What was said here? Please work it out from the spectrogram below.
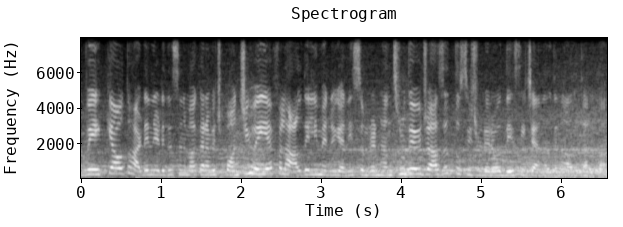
ਵੇਖ ਕੇ ਆਓ ਤੁਹਾਡੇ ਨੇੜੇ ਦੇ ਸਿਨੇਮਾ ਘਰਾਂ ਵਿੱਚ ਪਹੁੰਚੀ ਹੋਈ ਹੈ। ਫਿਲਹਾਲ ਦੇ ਲਈ ਮੈਨੂੰ ਯਾਨੀ ਸਿਮਰਨ ਹੰਸ ਨੂੰ ਦਿਓ ਇਜਾਜ਼ਤ। ਤੁਸੀਂ ਜੁੜੇ ਰਹੋ ਦੇਸੀ ਚੈਨਲ ਦੇ ਨਾਲ। ਧੰਨਵਾਦ।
